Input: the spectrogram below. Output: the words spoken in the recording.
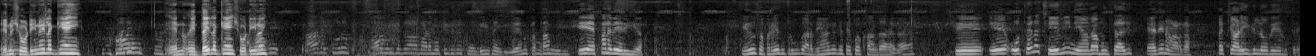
ਇਹਨੂੰ ਛੋਟੀ ਨੂੰ ਹੀ ਲੱਗੀਆਂ ਸੀ। ਇਹਨੂੰ ਇਦਾਂ ਹੀ ਲੱਗੀਆਂ ਸੀ ਛੋਟੀ ਨੂੰ ਹੀ ਆਹ ਦੇਖੋ ਨਾ ਆਹ ਹੁਣ ਜਿੱਦਾਂ ਮਾੜਾ ਮੋਟੀ ਕਿਤੇ ਖੁੰਡੀ ਪੈਂਦੀ ਹੈ ਇਹਨੂੰ ਪੱਤਾ ਇਹ ਐਪਲ ਬੇਰੀ ਆ। ਇਹਨੂੰ ਸਪਰੇਅ ਸਪਰੂ ਕਰ ਦਿਆਂਗੇ ਕਿਤੇ ਕੋਈ ਖਾਂਦਾ ਹੈਗਾ ਆ। ਤੇ ਇਹ ਉੱਥੇ ਨਾ 6 ਮਹੀਨਿਆਂ ਦਾ ਬੂਟਾ ਜੀ ਇਹਦੇ ਨਾਲ ਦਾ ਤਾਂ 40 ਕਿਲੋ ਬੇਰ ਉਤਰੇ।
